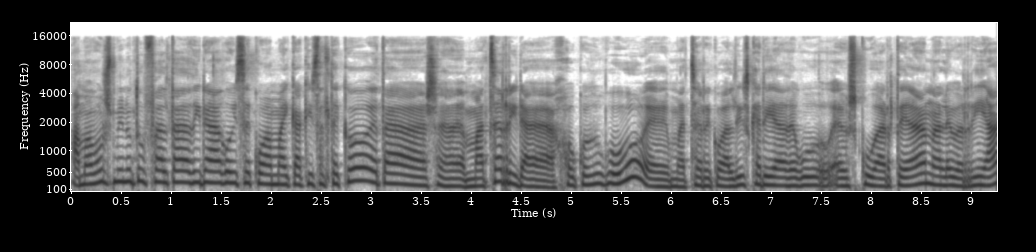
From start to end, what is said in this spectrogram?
Amabos minutu falta dira goizeko amaikak izalteko eta matzerrira joko dugu, e, matzerriko aldizkaria dugu eusku artean, ale berria,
